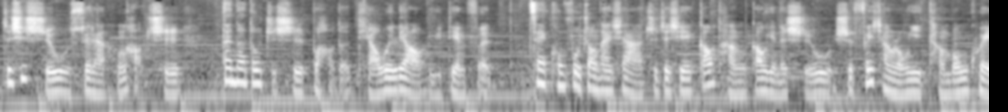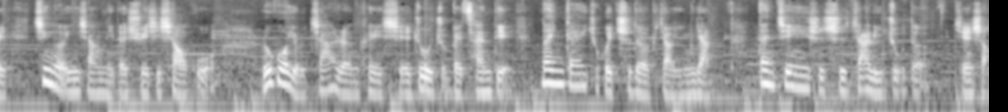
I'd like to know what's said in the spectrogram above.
这些食物虽然很好吃，但那都只是不好的调味料与淀粉。在空腹状态下吃这些高糖高盐的食物是非常容易糖崩溃，进而影响你的学习效果。如果有家人可以协助准备餐点，那应该就会吃得比较营养。但建议是吃家里煮的，减少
